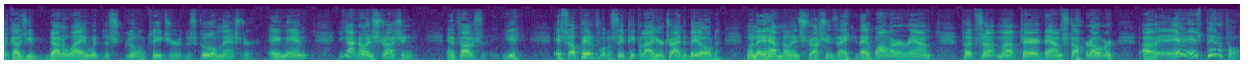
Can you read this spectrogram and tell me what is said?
because you've done away with the school teacher, the schoolmaster. Amen. You got no instruction, and folks, you it's so pitiful to see people out here trying to build when they have no instructions. They they waller around, put something up, tear it down, start over. Uh, it, it's pitiful.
